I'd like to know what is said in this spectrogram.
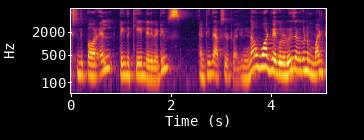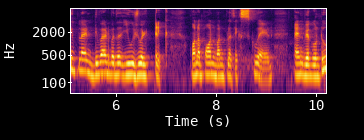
x to the power L take the k derivatives and take the absolute value. Now what we are going to do is we are going to multiply and divide by the usual trick 1 upon 1 plus x squared and we are going to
